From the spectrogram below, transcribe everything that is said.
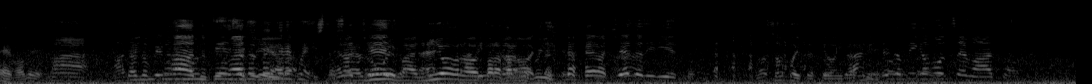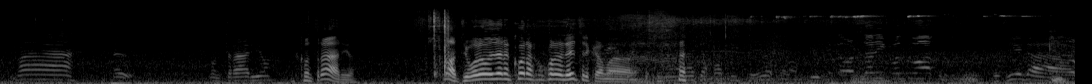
Eh vabbè. È stato filmato, filmato. prendere questo. Era Lui, acceso. ma io avrò imparato a farlo qui. Era acceso di dietro. Non so poi perché ho Vedo mica mozza e mazza. Contrario? Il contrario. No, ti volevo vedere ancora con quella elettrica, ma. Così è da...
